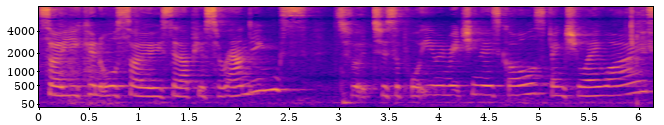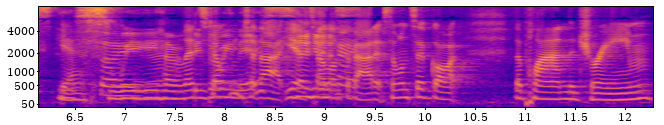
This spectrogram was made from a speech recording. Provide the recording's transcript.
So you can also set up your surroundings to, to support you in reaching those goals, feng shui wise. Yes. So- we have mm. Let's been delve doing into this. that. Yeah, tell us about it. So once they've got the plan, the dream,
